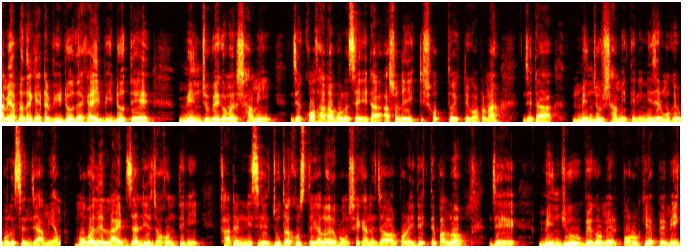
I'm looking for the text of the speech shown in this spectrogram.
আমি আপনাদেরকে একটা ভিডিও দেখাই। ভিডিওতে মিঞ্জু বেগমের স্বামী যে কথাটা বলেছে, এটা আসলে একটি সত্য, একটি ঘটনা, যেটা মিঞ্জুর স্বামী তিনি নিজের মুখে বলেছেন যে, আমি মোবাইলের লাইট জ্বালিয়ে যখন তিনি খাটের নিচে জুতা খুঁজতে গেল এবং সেখানে যাওয়ার পরেই দেখতে পারল যে মিঞ্জু বেগমের পরকীয়া প্রেমিক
